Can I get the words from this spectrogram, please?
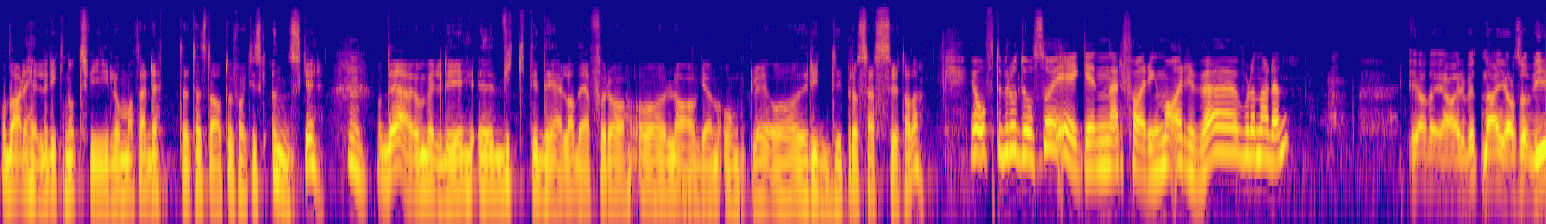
Og da er det heller ikke noe tvil om at det er dette testator faktisk ønsker. Mm. Og det er jo en veldig eh, viktig del av det for å, å lage en ordentlig og ryddig prosess ut av det. Ja, Oftebro, du har også egen erfaring med arve. Hvordan er den? Ja, det jeg arvet? Nei, altså vi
